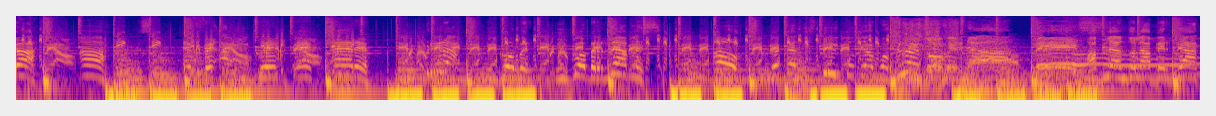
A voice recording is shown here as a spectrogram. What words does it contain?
Ya, ah, F-A-I-B-E-R. Bra, ingober- Ingobernables. Oh, desde el distrito de Agua Blanca. Hablando la verdad,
